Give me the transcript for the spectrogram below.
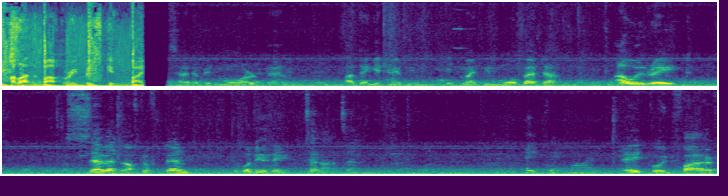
Base. I like the buttery biscuit base. inside a bit more, then I think it may be it might be more better. I will rate seven out of ten. What do you think? 10 out of 10. 8.5. Eight point five.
